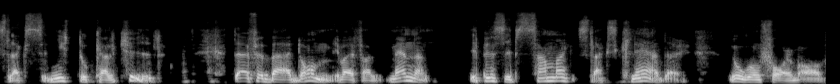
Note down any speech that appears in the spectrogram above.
slags nyttokalkyl. Därför bär de, i varje fall männen, i princip samma slags kläder, någon form av,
